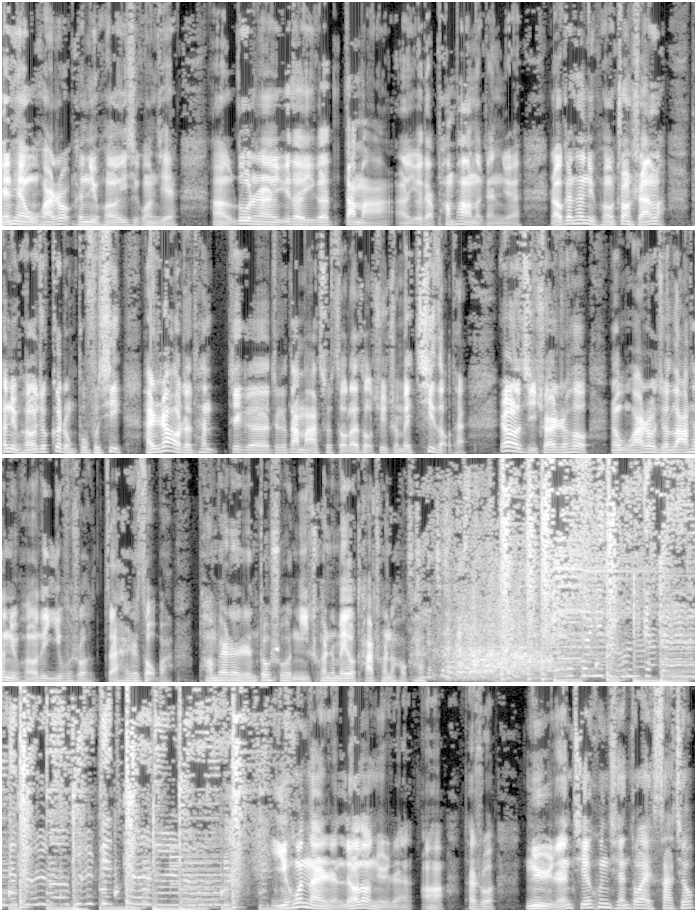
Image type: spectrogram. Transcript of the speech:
前天五花肉跟女朋友一起逛街啊，路上遇到一个大妈啊，有点胖胖的感觉，然后跟他女朋友撞衫了，他女朋友就各种不服气，还绕着他这个这个大妈就走来走去，准备气走他。绕了几圈之后，那五花肉就拉他女朋友的衣服说：“咱还是走吧，旁边的人都说你穿着没有他穿着好看。”已婚男人聊到女人啊，他说。女人结婚前都爱撒娇，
